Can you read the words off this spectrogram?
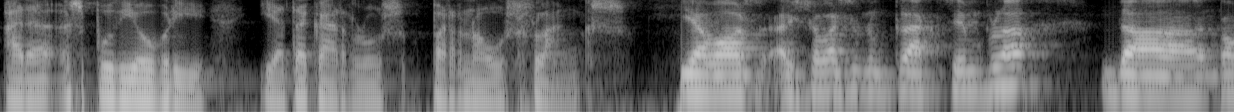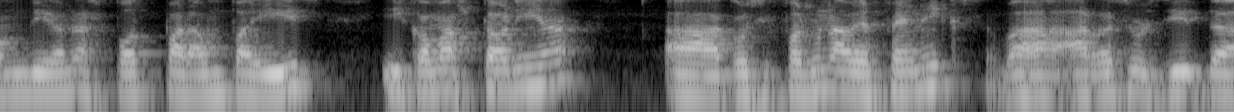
ara es podia obrir i atacar-los per nous flancs. Llavors, això va ser un clar exemple de com, diguem es pot parar un país i com Estònia, eh, com si fos un ave fènix, va, ha ressorgit de,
